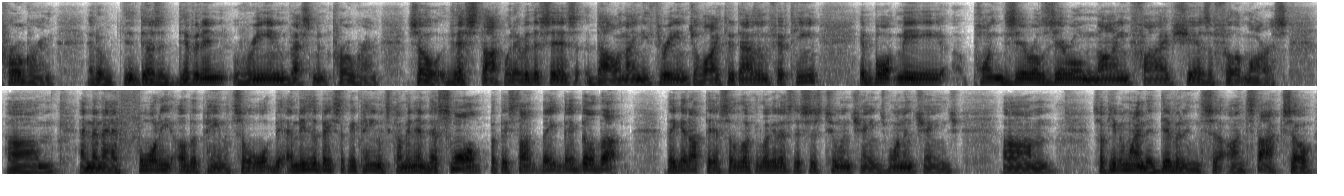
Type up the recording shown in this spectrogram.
program. It, it does a dividend reinvestment program. So this stock, whatever this is, $1.93 in July 2015, it bought me 0.0095 shares of Philip Morris. Um, and then I had 40 other payments. So, all, and these are basically payments coming in. They're small, but they start, they, they build up. They get up there. So look, look at this. This is two and change, one and change. Um, so keep in mind the dividends on stock. So,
